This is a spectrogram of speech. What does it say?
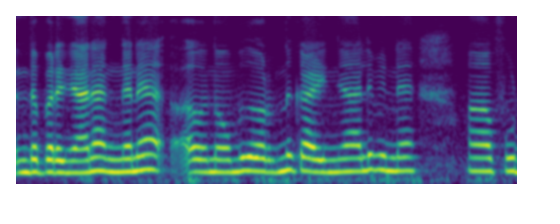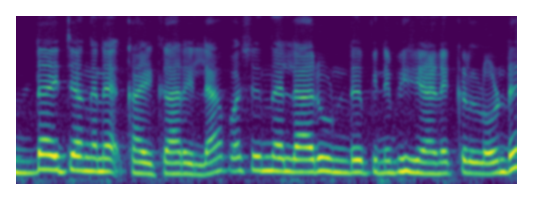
എന്താ പറയുക ഞാൻ അങ്ങനെ നോമ്പ് തുറന്ന് കഴിഞ്ഞാൽ പിന്നെ ഫുഡായിട്ട് അങ്ങനെ കഴിക്കാറില്ല. പക്ഷെ ഇന്ന് എല്ലാവരും ഉണ്ട്. പിന്നെ ബിരിയാണിയൊക്കെ ഉള്ളതുകൊണ്ട്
